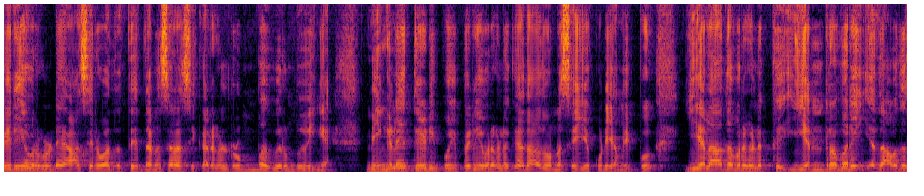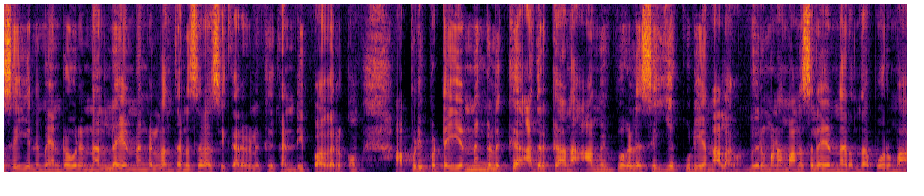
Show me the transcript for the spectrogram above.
பெரியவர்களுடைய ஆசீர்வாதத்தை தனுசு ராசிக்காரர்கள் ரொம்ப விரும்புவீங்க. நீங்களே தேடி போய் பெரியவர்களுக்கு ஏதாவது ஒன்று செய்யக்கூடிய அமைப்பு இயலாதவர்களுக்கு என்றவரை ஏதாவது செய்யணுமேன்ற ஒரு நல்ல எண்ணங்கள்லாம் தனுசு ராசிக்காரர்களுக்கு கண்டிப்பாக இருக்கும். அப்படிப்பட்ட எண்ணங்களுக்கு அதற்கான அமைப்புகளை செய்யக்கூடிய நாளாகும். வெறுமன மனசில் என்ன இருந்தால் போருமா?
